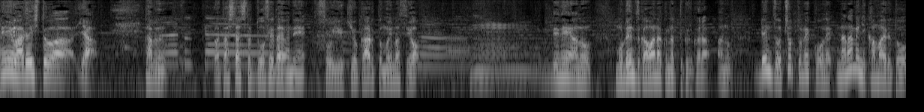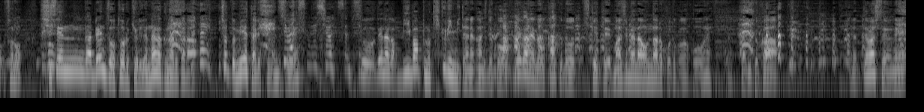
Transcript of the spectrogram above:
目悪い人はいや多分私たちと同世代はねそういう記憶あると思いますよ。あうーん。でねあのもうレンズが合わなくなってくるからあのレンズをちょっとねこうね斜めに構えるとその視線がレンズを通る距離が長くなるから ちょっと見えたりするんですよね。ねそう。でなんかビーバップのキクリンみたいな感じでこう眼鏡の角度をつけて真面目な女の子とかがこうねやったりとかやってましたよね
